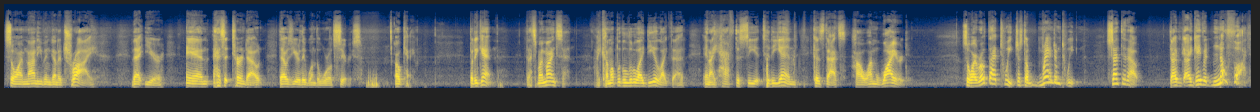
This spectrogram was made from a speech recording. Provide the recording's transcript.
so I'm not even going to try that year." And as it turned out, that was the year they won the World Series. Okay, but again, that's my mindset. I come up with a little idea like that, and I have to see it to the end because that's how I'm wired. So I wrote that tweet, just a random tweet, sent it out. I, I gave it no thought.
